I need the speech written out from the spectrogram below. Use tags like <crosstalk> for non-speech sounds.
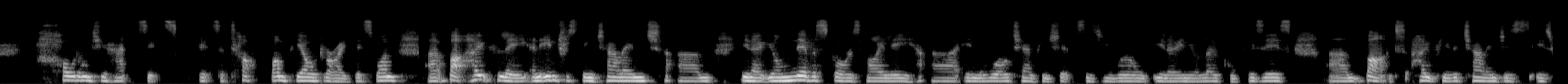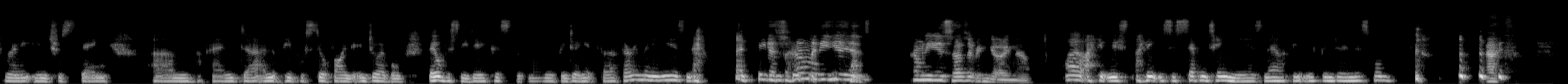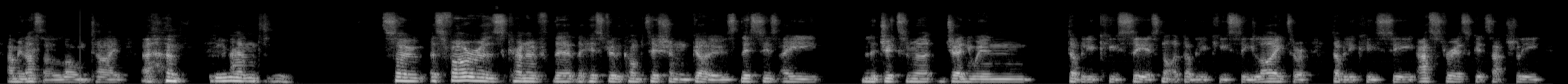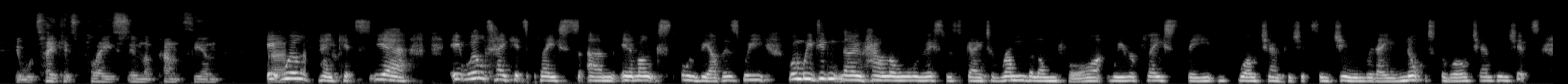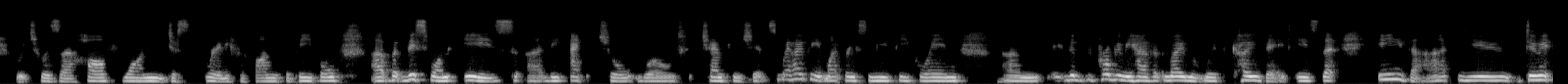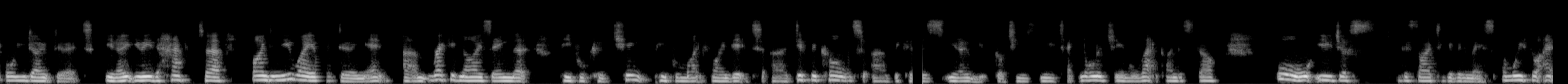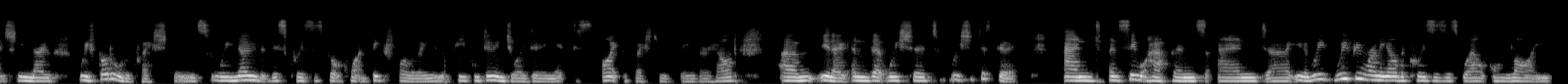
hold on to your hats. It's it's a tough, bumpy old ride, this one, uh, but hopefully an interesting challenge. Um, you know, you'll never score as highly uh, in the World Championships as you will, you know, in your local quizzes. Um, but hopefully the challenge is, is really interesting. Um, and uh, and that people still find it enjoyable. They obviously do because we've been doing it for very many years now. <laughs> And yeah, so how many years? How many years has it been going now? well, I think we I think this is 17 years now. I think we've been doing this one. <laughs> I mean, that's a long time. <laughs> Um, and so, as far as kind of the, the history of the competition goes, this is a legitimate, genuine WQC. It's not a WQC light or a WQC asterisk. It's actually, it will take its place in the pantheon it uh, will take its yeah it will take its place um, in amongst all of the others. We when we didn't know how long all this was going to rumble on for we replaced the world championships in june with a not the world championships which was a half one just really for fun for people. Uh, but this one is uh, the actual world championships. We're hoping it might bring some new people in. Um, the, the problem we have at the moment with covid is that either you do it or you don't do it. You know, you either have to find a new way of doing it, um, recognizing that people could cheat, people might find it uh, difficult uh, because, you know, you've got to use new technology and all that kind of stuff, or you just decide to give it a miss. And we thought, actually, no, we've got all the questions. We know that this quiz has got quite a big following and that people do enjoy doing it, despite the questions being very hard. Um, you know, and that we should we should just do it and and see what happens. And uh, you know, we've we've been running other quizzes as well online.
